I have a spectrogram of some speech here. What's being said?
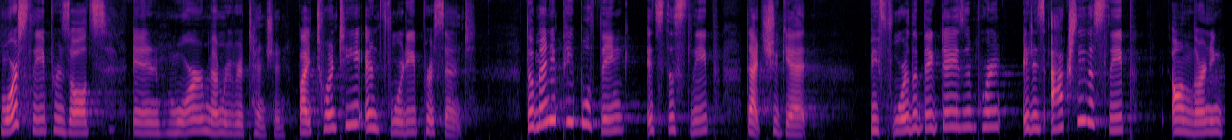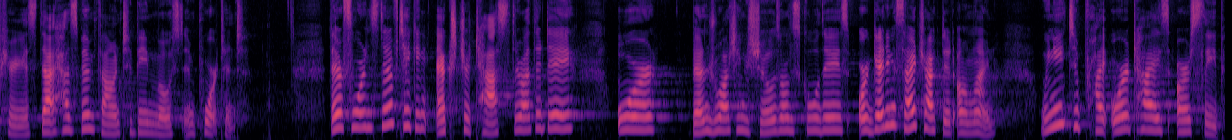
more sleep results in more memory retention by 20 and 40%. Though many people think it's the sleep that you get before the big day is important, it is actually the sleep on learning periods that has been found to be most important. Therefore, instead of taking extra tasks throughout the day, or binge watching shows on school days, or getting sidetracked online, we need to prioritize our sleep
